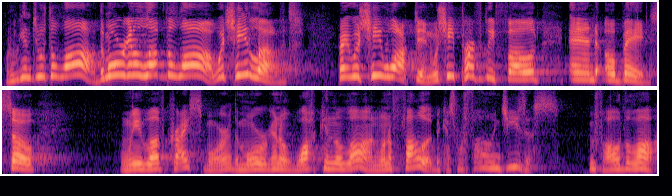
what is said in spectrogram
what are we going to do with the law? The more we're going to love the law, which he loved, right? Which he walked in, which he perfectly followed and obeyed. So when we love Christ more, the more we're going to walk in the law and want to follow it because we're following Jesus who followed the law.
